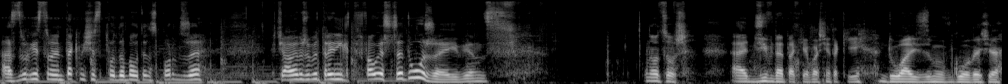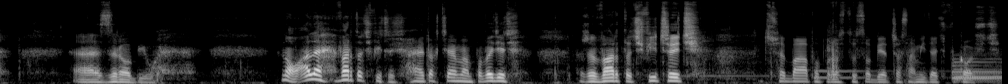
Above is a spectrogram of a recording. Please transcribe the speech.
a z drugiej strony tak mi się spodobał ten sport, że chciałem, żeby trening trwał jeszcze dłużej, więc no cóż, e, dziwne takie właśnie taki dualizm w głowie się e, zrobił. No, ale warto ćwiczyć. To chciałem Wam powiedzieć, że warto ćwiczyć. Trzeba po prostu sobie czasami dać w kość.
